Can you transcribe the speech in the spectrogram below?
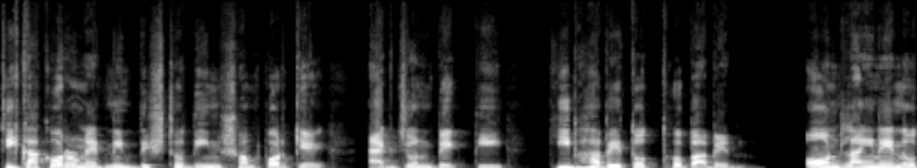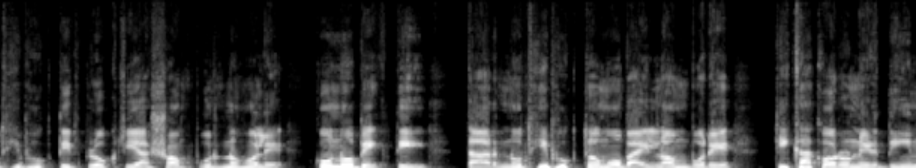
টিকাকরণের নির্দিষ্ট দিন সম্পর্কে একজন ব্যক্তি কীভাবে তথ্য পাবেন? অনলাইনে নথিভুক্তির প্রক্রিয়া সম্পূর্ণ হলে কোনো ব্যক্তি তার নথিভুক্ত মোবাইল নম্বরে টিকাকরণের দিন,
